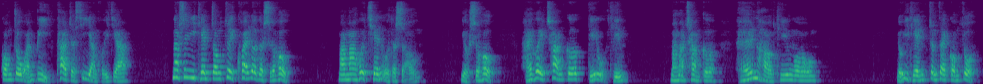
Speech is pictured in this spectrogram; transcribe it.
工作完毕，踏着夕阳回家，那是一天中最快乐的时候。妈妈会牵我的手，有时候还会唱歌给我听。妈妈唱歌很好听哦。有一天正在工作，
